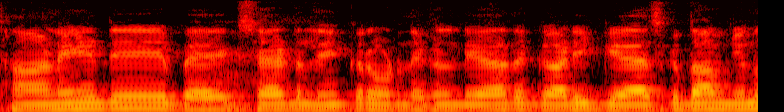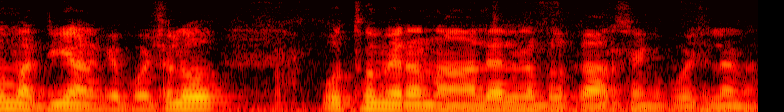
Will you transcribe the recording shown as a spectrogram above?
ਥਾਣੇ ਦੇ ਬੈਕ ਸਾਈਡ ਲਿੰਕ ਰੋਡ ਨਿਕਲਣ ਡਿਆ ਤੇ ਗਾੜੀ ਗੈਸ ਕਦਮ ਜਿਹਨੂੰ ਮਰਜ਼ੀ ਆਣ ਕੇ ਪੁੱਛ ਲਓ ਉੱਥੋਂ ਮੇਰਾ ਨਾਮ ਲੈ ਲੈਣਾ ਬਲਕਾਰ ਸਿੰਘ ਪੁੱਛ ਲੈਣਾ।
